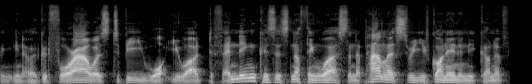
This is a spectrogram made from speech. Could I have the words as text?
you know a good four hours to be what you are defending because there's nothing worse than a panelist where you've gone in and you've kind of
